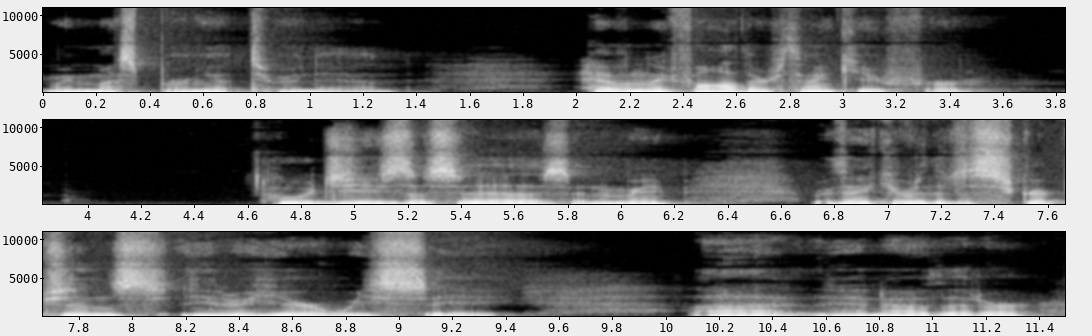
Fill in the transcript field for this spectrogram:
we must bring it to an end. Heavenly Father, thank you for who Jesus is, and we we thank you for the descriptions. You know, here we see, uh, you know, that are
